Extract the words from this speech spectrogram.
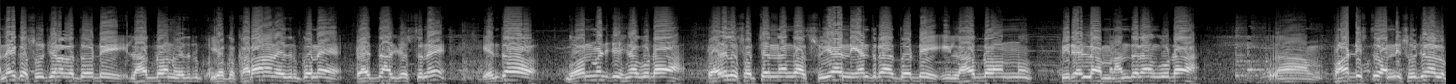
అనేక సూచనలతోటి లాక్డౌన్ ఎదుర్ ఈ యొక్క కరోనాను ఎదుర్కొనే ప్రయత్నాలు చేస్తున్నాయి. ఎంతో గవర్నమెంట్ చేసినా కూడా ప్రజలు స్వచ్ఛందంగా స్వీయ నియంత్రణతోటి ఈ లాక్డౌన్ పీరియడ్లో మనందరం కూడా పాటిస్తూ అన్ని సూచనలు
